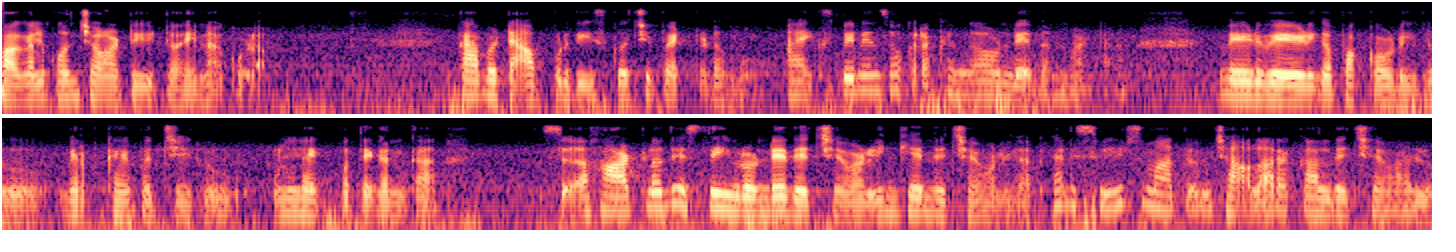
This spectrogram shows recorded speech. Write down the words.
పగలు కొంచెం అటు ఇటు అయినా కూడా. కాబట్టి అప్పుడు తీసుకొచ్చి పెట్టడము. ఆ ఎక్స్పీరియన్స్ ఒక రకంగా ఉండేదన్నమాట. వేడి వేడిగా పకోడీలు మిరపకాయ బజ్జీలు లేకపోతే కనుక హాట్లో తెస్తే ఇవి రెండే తెచ్చేవాళ్ళు ఇంకేం తెచ్చేవాళ్ళు కాదు. కానీ స్వీట్స్ మాత్రం చాలా రకాలు తెచ్చేవాళ్ళు.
